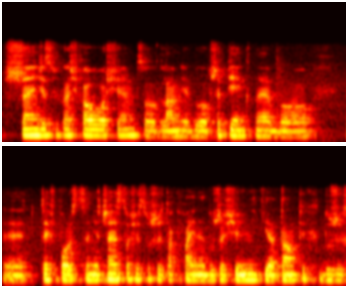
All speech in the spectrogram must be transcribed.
wszędzie słychać V8, co dla mnie było przepiękne, bo y, tutaj w Polsce nieczęsto się słyszy tak fajne, duże silniki, a tam tych dużych,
